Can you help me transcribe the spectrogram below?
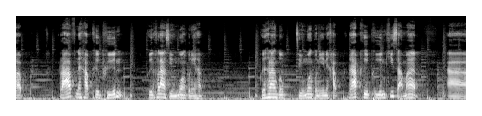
ครับ r a f นะครับคือพื้นพื้นข้างล่างสีม่วงตัวนี้ครับ พื้นข้างล่างตรงสีม่วงตัวนี้นะครับ r a f คือพื้นที่สามารถา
